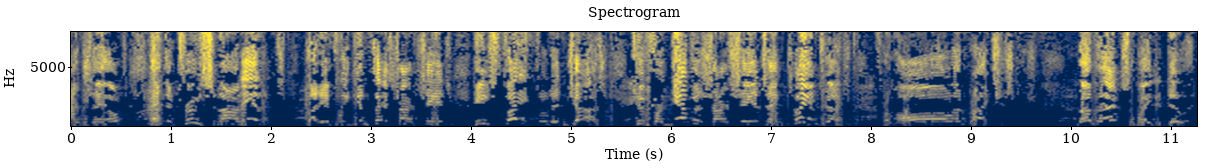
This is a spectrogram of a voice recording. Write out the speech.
ourselves, and the truth's not in us. But if we confess our sins, He's faithful and just to forgive us our sins and cleanse us from all unrighteousness. Brother, that's the way to do it.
